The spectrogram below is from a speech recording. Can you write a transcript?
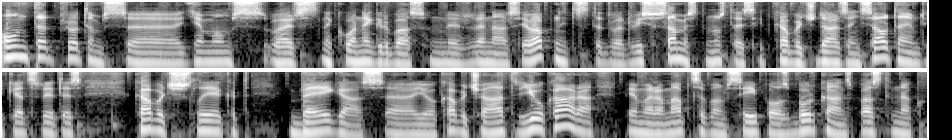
Un tad, protams, eh, ja mums vairs neko negribās un ir renārs jau apnicis, tad var visu samest un uztaisīt kabaču dārzeņu sautējumu. Tikai atcerieties, kabačus liekat beigās, eh, jo kabaču ātri jūk ārā, piemēram, apcepam sīpols, burkāns, pastinaku,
